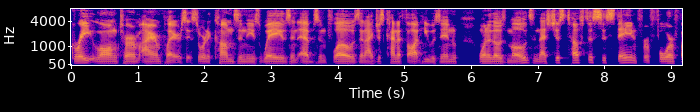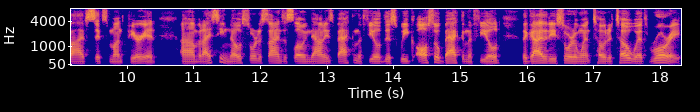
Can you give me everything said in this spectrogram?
great long term iron players. It sort of comes in these waves and ebbs and flows. And I just kind of thought he was in one of those modes, and that's just tough to sustain for four, five, six month period. Um, but I see no sort of signs of slowing down. He's back in the field this week, also back in the field. The guy that he sort of went toe to toe with, Rory.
